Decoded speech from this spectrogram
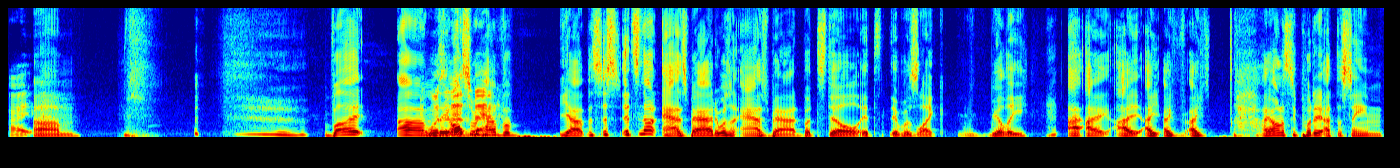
I Um, but um, they also have a yeah. This is it's not as bad. It wasn't as bad, but still, it's it was like really. I I I I I, I, honestly put it at the same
